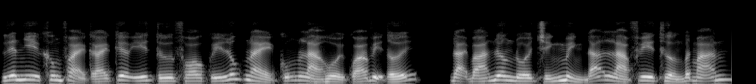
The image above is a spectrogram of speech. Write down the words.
liên nhi không phải cái kêu ý tứ phó quý lúc này cũng là hồi quá vị tới. Đại bá nương đối chính mình đã là phi thường bất mãn,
